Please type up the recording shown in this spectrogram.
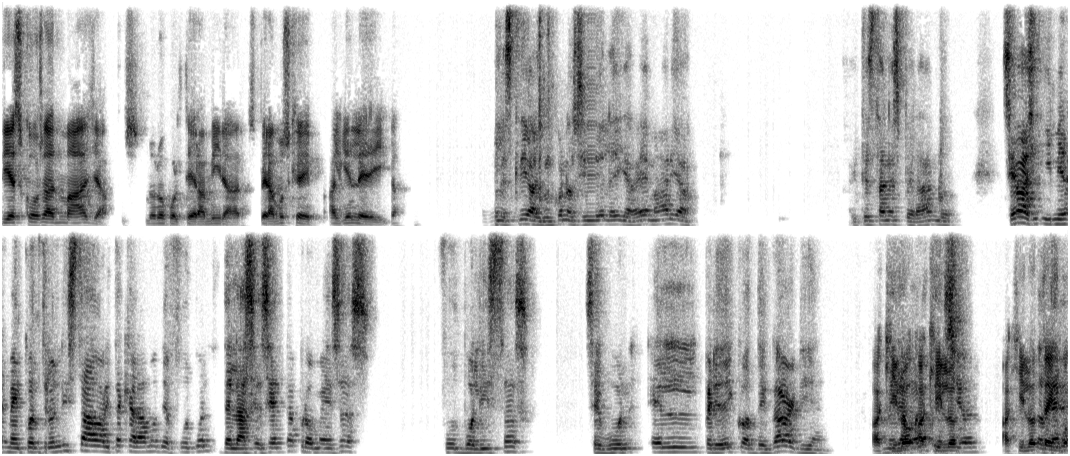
10 cosas más, ya pues no nos volteará a mirar. Esperamos que alguien le diga. Le escriba, algún conocido le diga, ve María, ahí te están esperando. Sebas, y me, encontré un listado ahorita que hablamos de fútbol, de las 60 promesas futbolistas según el periódico The Guardian. Aquí lo, aquí lo, aquí lo, tengo,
